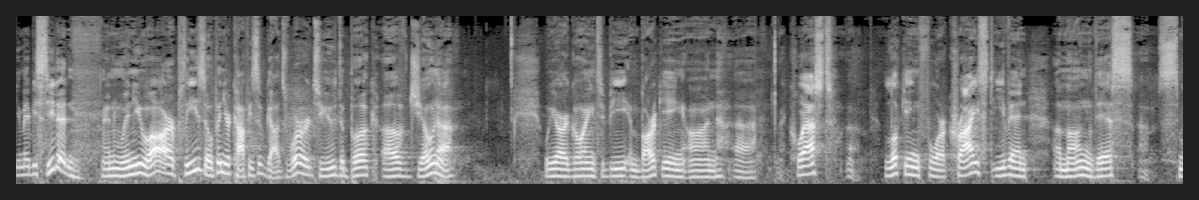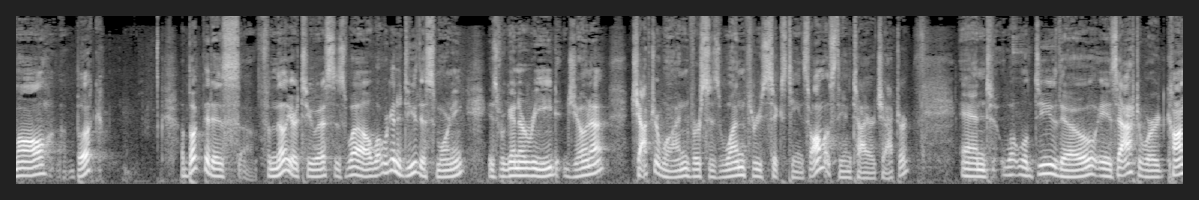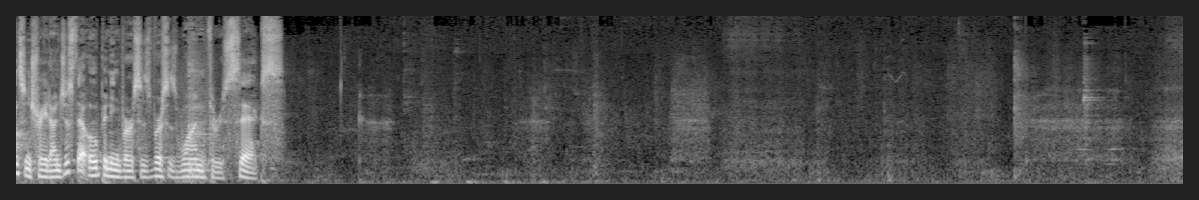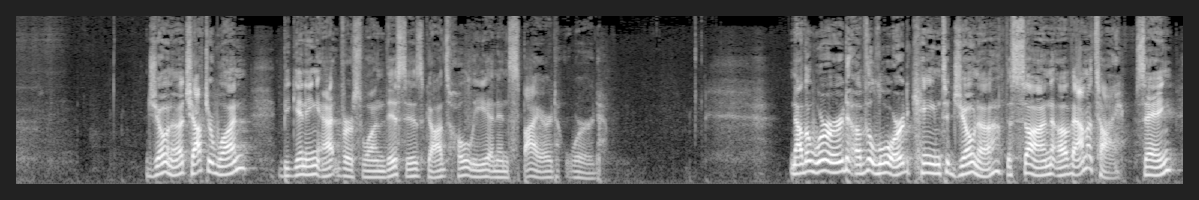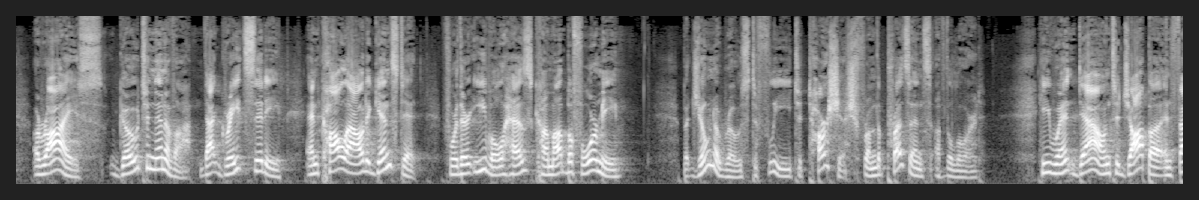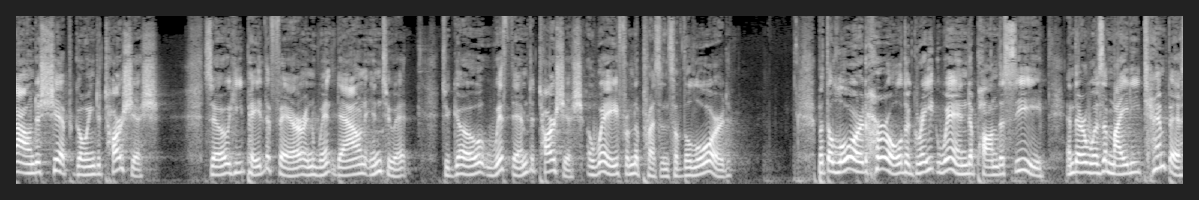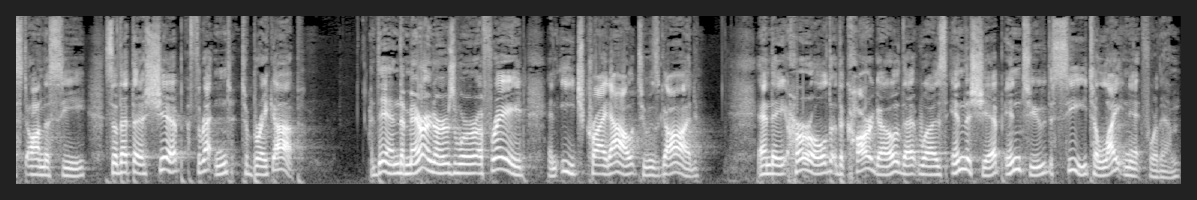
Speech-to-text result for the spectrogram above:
You may be seated. And when you are, please open your copies of God's Word to the book of Jonah. We are going to be embarking on uh, a quest uh, looking for Christ, even among this uh, small book. A book that is uh, familiar to us as well. What we're going to do this morning is we're going to read Jonah chapter 1, verses 1 through 16. So almost the entire chapter. And what we'll do, though, is afterward concentrate on just the opening verses, verses 1 through 6. Jonah chapter 1, beginning at verse 1. This is God's holy and inspired word. Now the word of the Lord came to Jonah, the son of Amittai, saying, Arise, go to Nineveh, that great city, and call out against it, for their evil has come up before me. But Jonah rose to flee to Tarshish from the presence of the Lord. He went down to Joppa and found a ship going to Tarshish. So he paid the fare and went down into it to go with them to Tarshish, away from the presence of the Lord. But the Lord hurled a great wind upon the sea, and there was a mighty tempest on the sea, so that the ship threatened to break up. Then the mariners were afraid, and each cried out to his God. And they hurled the cargo that was in the ship into the sea to lighten it for them.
